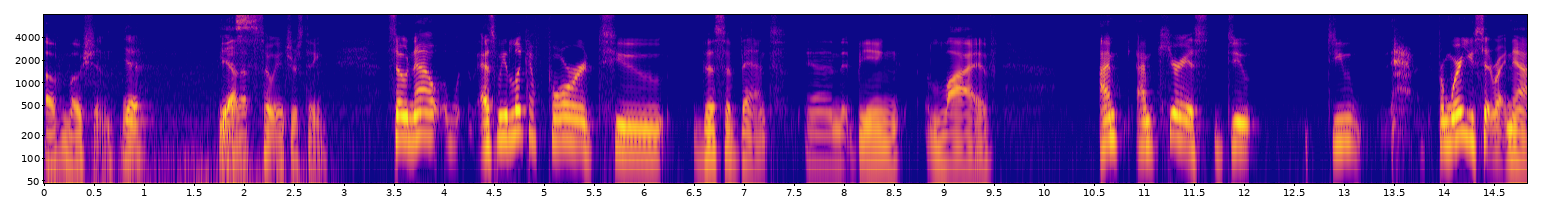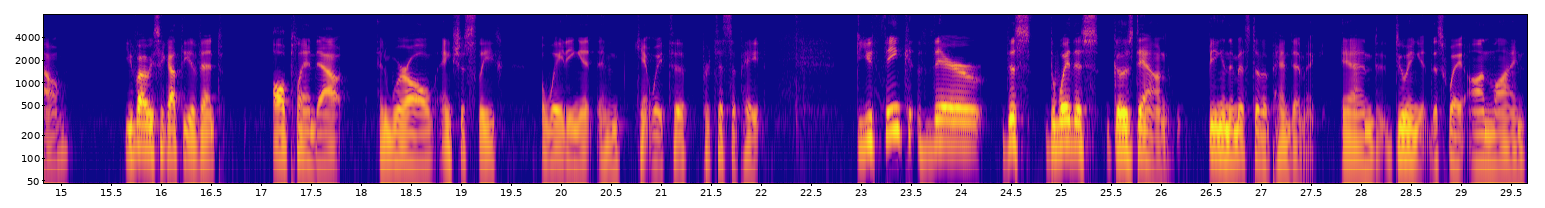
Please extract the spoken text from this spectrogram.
of motion. Yeah. Yeah, yes. that's so interesting. So now, as we look forward to this event and it being live, I'm I'm curious. Do do you, from where you sit right now, you've obviously got the event all planned out, and we're all anxiously awaiting it and can't wait to participate do you think there this the way this goes down, being in the midst of a pandemic and doing it this way online,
